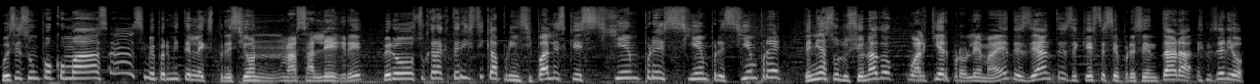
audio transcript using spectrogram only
pues es un poco más, eh, si me permiten la expresión, más alegre, pero su característica principal es que siempre, siempre, siempre tenía solucionado cualquier problema, ¿eh? Desde antes de que este se presentara. En serio,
